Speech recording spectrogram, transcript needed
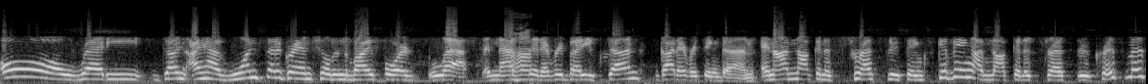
already done. I have one set of grandchildren to buy for left, and that's Uh-huh. it. Everybody's done, got everything done. And I'm not going to stress through Thanksgiving. I'm not going to stress through Christmas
